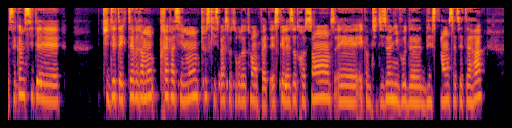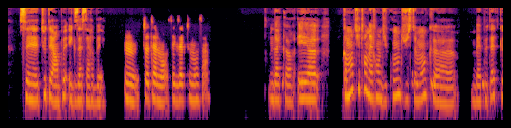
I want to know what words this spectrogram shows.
c'est comme si tu détectais vraiment très facilement tout ce qui se passe autour de toi, en fait. Est-ce que les autres sentent et, et, comme tu disais, au niveau de, des sens, etc c'est tout est un peu exacerbé. Mmh, totalement, c'est exactement ça. D'accord. Et euh, comment tu t'en es rendu compte justement que ben, peut-être que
